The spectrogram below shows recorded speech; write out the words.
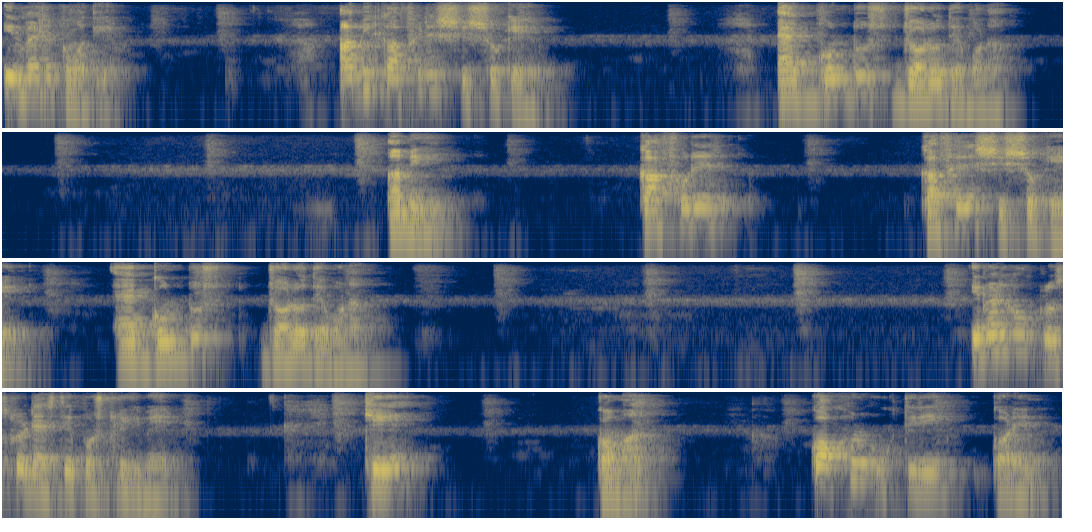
ইনভার্টার কমা দিয়ে আমি কাফেরের শিষ্যকে এক গন্ডুস জলও দেব না। আমি কাফরের, কাফেরের শিষ্যকে এক গন্ডুস জলও দেব না। এবার এরকম ক্লোজ করে ড্যাশ দিয়ে পোস্ট লিখবে, কে, কমা, কখন উক্তিটি করেন?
